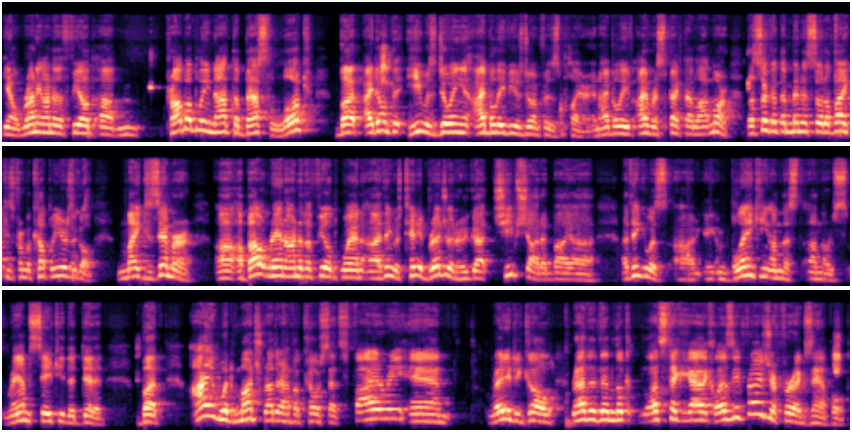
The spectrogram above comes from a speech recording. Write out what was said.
you know running onto the field um, probably not the best look, but I don't think he was doing it. I believe he was doing it for his player, and I believe I respect that a lot more. Let's look at the Minnesota Vikings from a couple years ago. Mike Zimmer uh, about ran onto the field when uh, I think it was Teddy Bridgewater who got cheap shotted by uh, I think it was uh, I'm blanking on the on the Ram safety that did it. But I would much rather have a coach that's fiery and ready to go rather than look. Let's take a guy like Leslie Frazier for example,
